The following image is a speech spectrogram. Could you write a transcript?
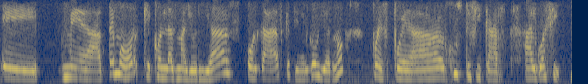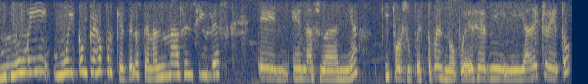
eh, me da temor que con las mayorías holgadas que tiene el gobierno, pues pueda justificar algo así. Muy, muy complejo porque es de los temas más sensibles en, en la ciudadanía y por supuesto pues no puede ser ni, ni vía decreto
